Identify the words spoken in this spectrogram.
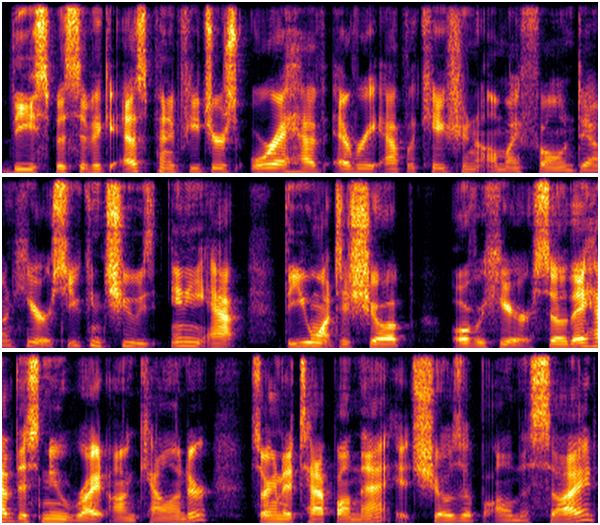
the specific S Pen features, or I have every application on my phone down here. So you can choose any app that you want to show up over here. So they have this new Write on calendar. So I'm going to tap on that. It shows up on the side.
